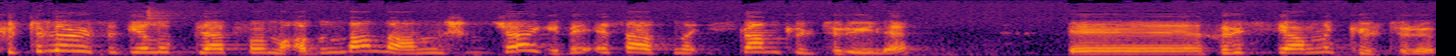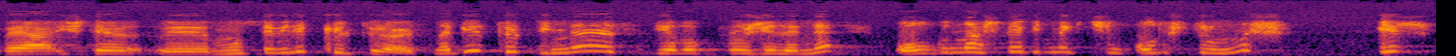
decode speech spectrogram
Kültürler arası diyalog platformu adından da anlaşılacağı gibi esasında İslam kültürüyle e, Hristiyanlık kültürü veya işte e, Musevilik kültürü arasında bir tür dinler arası diyalog projelerini olgunlaştırabilmek için oluşturulmuş bir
